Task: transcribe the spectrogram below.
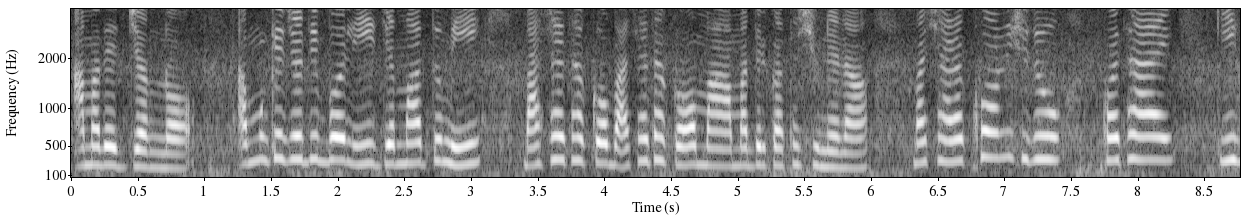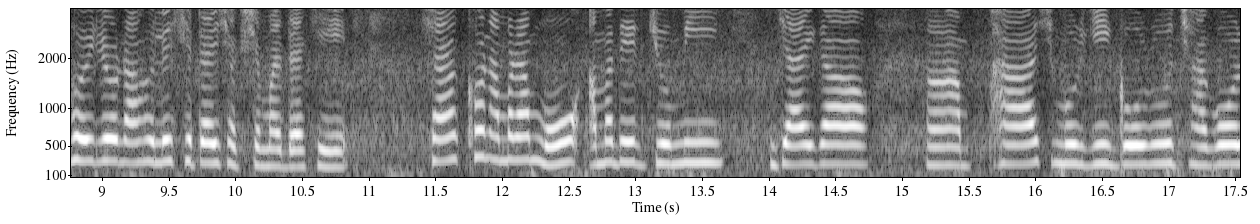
আমাদের জন্য। আম্মুকে যদি বলি যে, মা, তুমি বাসায় থাকো বাসায় থাকো, মা আমাদের কথা শুনে না। মা সারাক্ষণ শুধু কোথায় কি হইল, না হলে সেটাই সবসময় দেখে। সারাক্ষণ আমার আম্মু আমাদের জমি, জায়গা হাঁস, মুরগি, গরু, ছাগল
